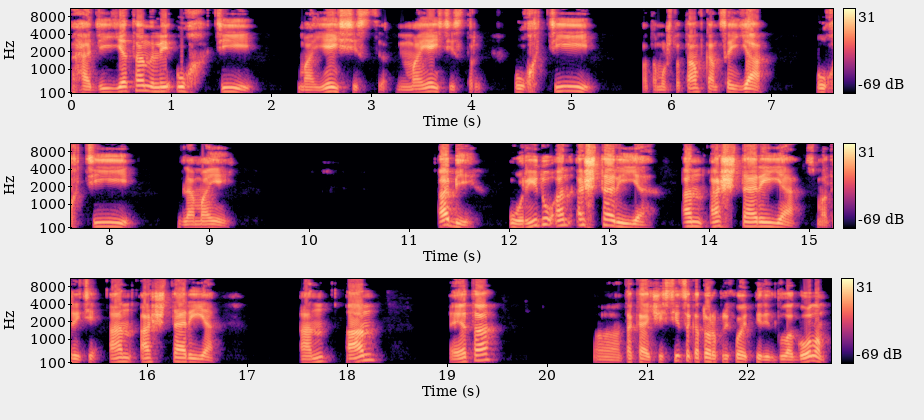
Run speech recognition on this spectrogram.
Гадиятан ли ухти, моей сестры, моей сестры. Ухти, потому что там в конце я. Ухти для моей. Аби, уриду ан аштария. Ан аштария. Смотрите, ан аштария. Ан, ан это э, такая частица, которая приходит перед глаголом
